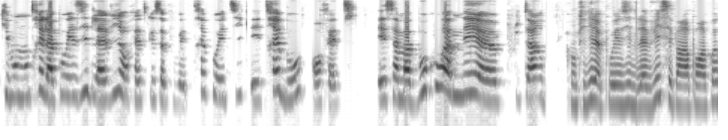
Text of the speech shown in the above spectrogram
qui m'ont montré la poésie de la vie en fait, que ça pouvait être très poétique et très beau en fait. Et ça m'a beaucoup amené euh, plus tard. Quand tu dis la poésie de la vie, c'est par rapport à quoi?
